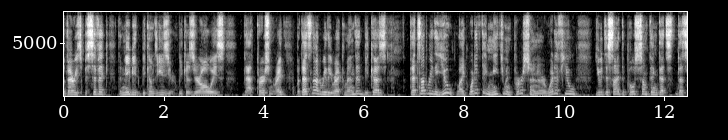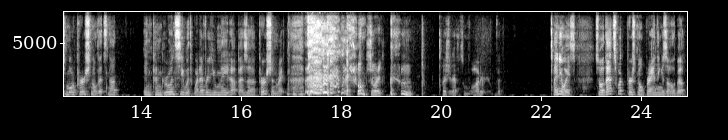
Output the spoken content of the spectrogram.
very specific then maybe it becomes easier because you're always that person right? But that's not really recommended because that's not really you. Like what if they meet you in person or what if you you decide to post something that's that's more personal that's not in congruency with whatever you made up as a person right? I'm sorry. I should have some water but anyways so that's what personal branding is all about.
